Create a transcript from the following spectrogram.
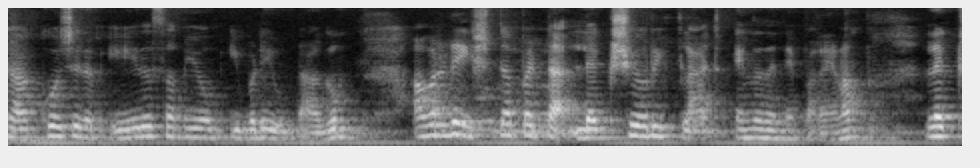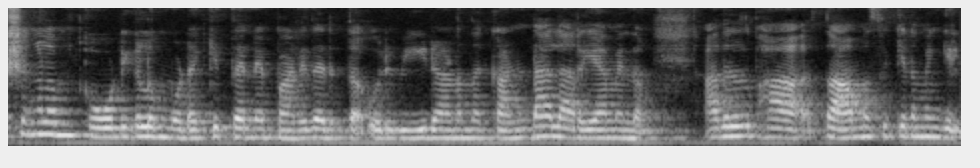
ചാക്കോച്ചനും ഏത് സമയവും ഇവിടെ ഉണ്ടാകും. അവരുടെ ഇഷ്ടപ്പെട്ട ലക്ഷറി ഫ്ലാറ്റ് എന്ന് തന്നെ പറയണം. ലക്ഷങ്ങളും കോടികളും മുടക്കി തന്നെ പണിതെടുത്ത ഒരു വീടാണെന്ന് കണ്ടാൽ അറിയാമെന്നും അതിൽ താമസിക്കണമെങ്കിൽ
